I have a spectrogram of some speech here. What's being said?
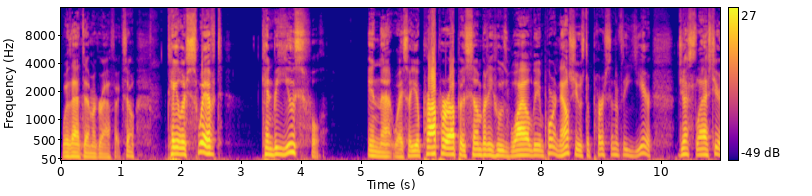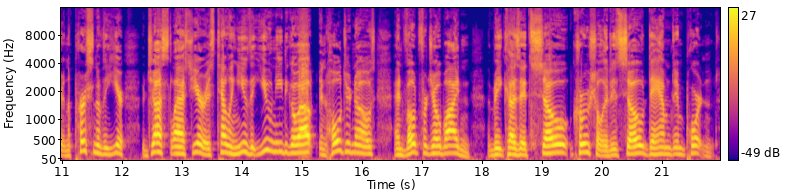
with that demographic. So Taylor Swift can be useful in that way. So you prop her up as somebody who's wildly important. Now she was the person of the year just last year. And the person of the year just last year is telling you that you need to go out and hold your nose and vote for Joe Biden because it's so crucial. It is so damned important.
